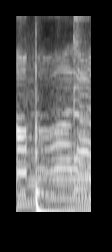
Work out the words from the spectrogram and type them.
all I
